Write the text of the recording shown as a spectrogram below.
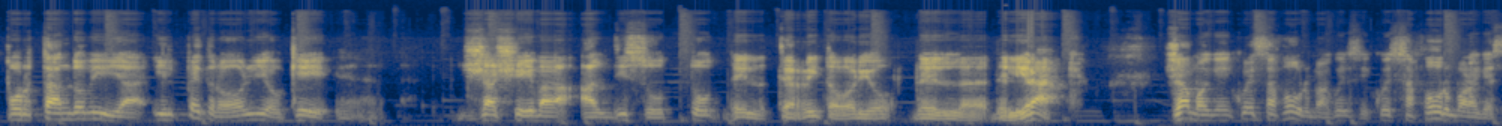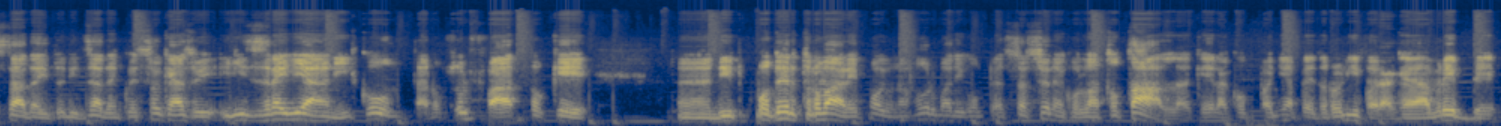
portando via il petrolio che eh, giaceva al di sotto del territorio del, dell'Iraq. Diciamo che in questa forma, questa formula che è stata utilizzata in questo caso, gli israeliani contano sul fatto che eh, di poter trovare poi una forma di compensazione con la Total, che è la compagnia petrolifera che avrebbe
